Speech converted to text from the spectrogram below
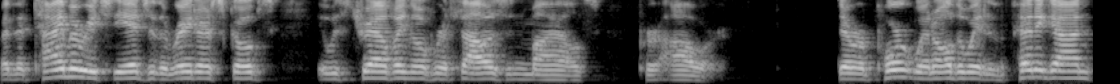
By the time it reached the edge of the radar scopes, it was traveling over a 1,000 miles per hour. Their report went all the way to the Pentagon,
